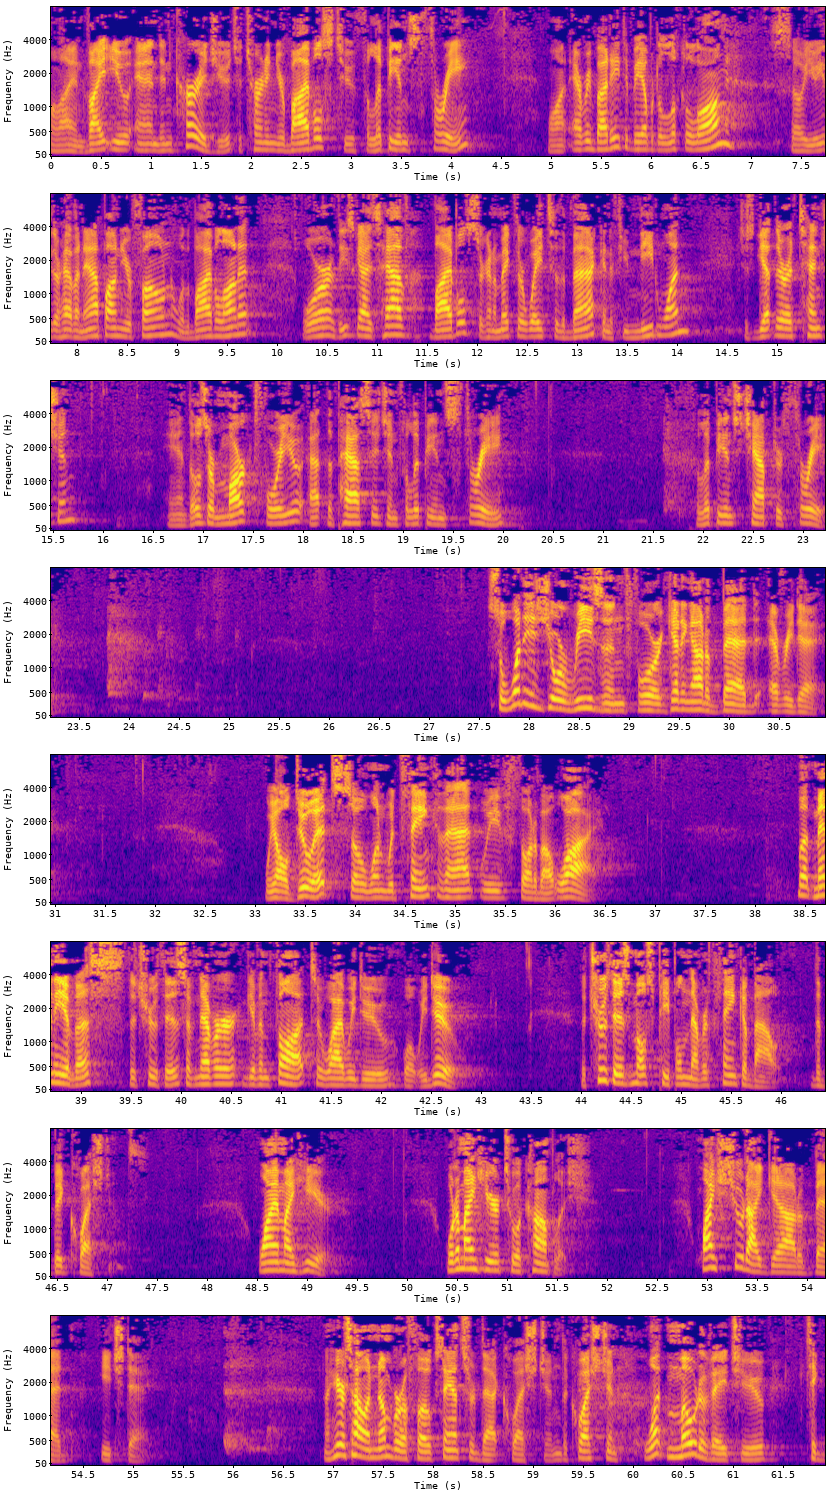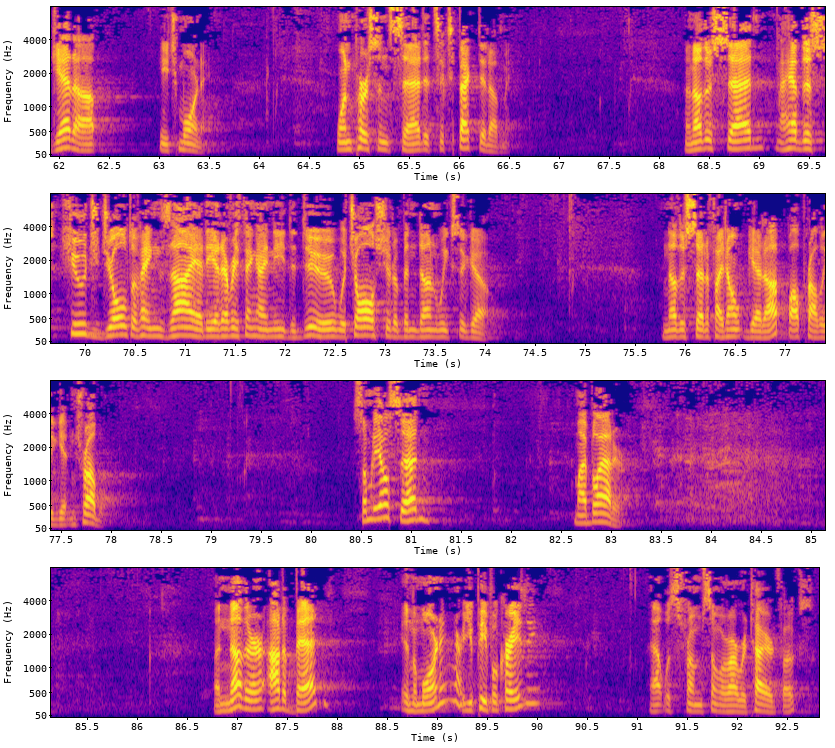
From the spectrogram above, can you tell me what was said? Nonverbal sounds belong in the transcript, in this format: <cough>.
Well, I invite you and encourage you to turn in your Bibles to Philippians 3. I want everybody to be able to look along. So you either have an app on your phone with a Bible on it, or these guys have Bibles. They're going to make their way to the back, and if you need one, just get their attention. And those are marked for you at the passage in Philippians 3. Philippians chapter 3. So what is your reason for getting out of bed every day? We all do it, so one would think that we've thought about why. But many of us, the truth is, have never given thought to why we do what we do. The truth is, most people never think about the big questions. Why am I here? What am I here to accomplish? Why should I get out of bed each day? Now here's how a number of folks answered that question. The question, what motivates you to get up each morning? One person said, it's expected of me. Another said, I have this huge jolt of anxiety at everything I need to do, which all should have been done weeks ago. Another said, if I don't get up, I'll probably get in trouble. Somebody else said, my bladder. Another out of bed in the morning? Are you people crazy? That was from some of our retired folks.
